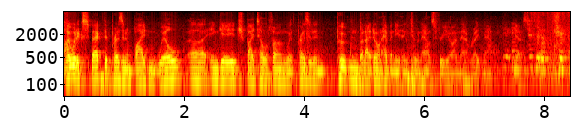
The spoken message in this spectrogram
I would expect that President Biden will uh, engage by telephone with President Putin, but I don't have anything to announce for you on that right now. Yes. Just to shift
